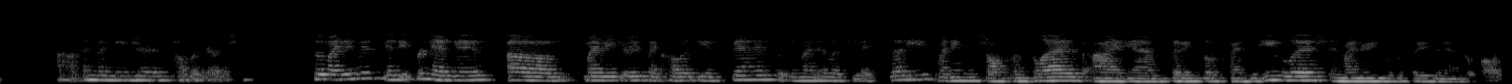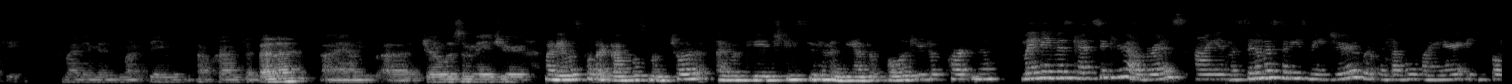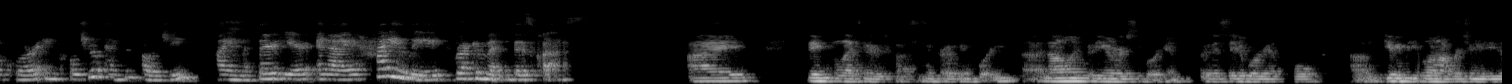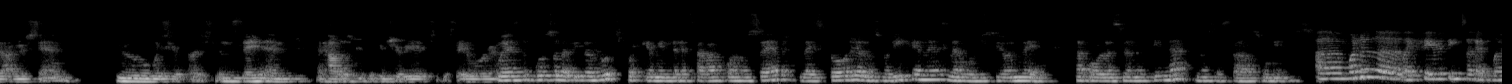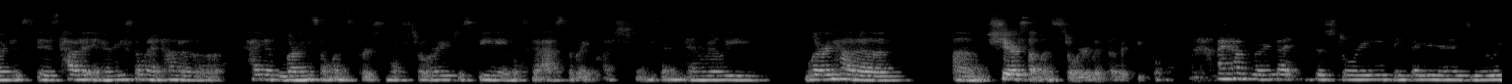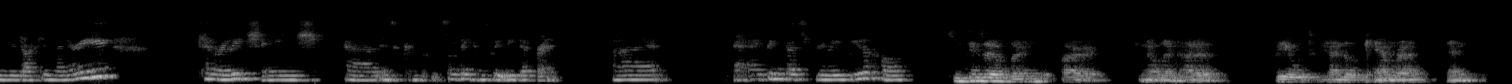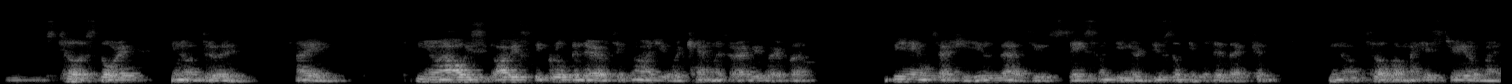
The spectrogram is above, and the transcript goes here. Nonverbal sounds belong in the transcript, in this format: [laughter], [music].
uh, and my major is public relations. So my name is Sandy Fernandez. Um, my major is psychology and Spanish with a minor in Latinx studies. My name is Jocelyn Telez. I am studying political science and English and minoring in legal studies and anthropology. My name is Martin Akram Tabella. I am a journalism major. My name is Paula Campos Manchor. I'm a PhD student in the anthropology department. My name is Kensiker Alvarez. I am a cinema studies major with a double minor in folklore and cultural anthropology. I am a third year and I highly recommend this class. I think the Latino class is incredibly important, uh, not only for the University of Oregon, for the state of Oregon as a whole, um, giving people an opportunity to understand who was here first in the state and, and how those people contributed to the state of Oregon. Fue este curso Latino Roots porque me interesaba conocer la historia, los orígenes, la evolución de la población latina en los Estados Unidos. Um, one of the like favorite things that I've learned is, is how to interview someone and how to kind of learn someone's personal story, just being able to ask the right questions and, and really learn how to um, share someone's story with other people. I have learned that the story you think that you're going to do in your documentary can really change uh, into complete, something completely different. Uh, and I think that's really beautiful. Some things I've learned are, you know, learn how to be able to handle a camera and tell a story, you know, through it. I, you know, I always obviously grew up in the era of technology where cameras are everywhere, but being able to actually use that to say something or do something with it that could, you know, tell about my history or my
